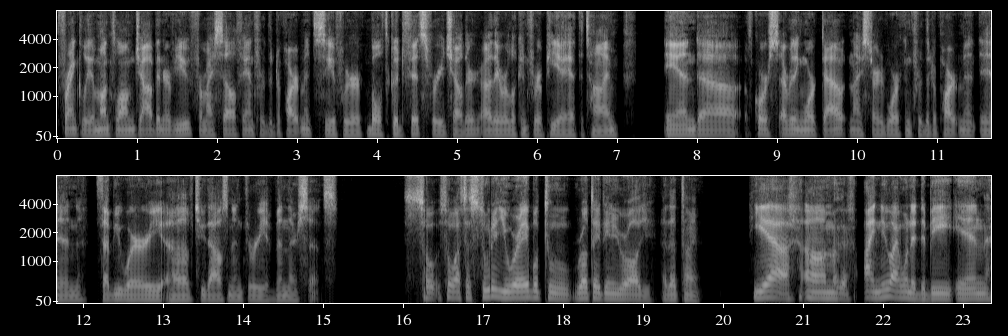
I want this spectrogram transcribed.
frankly, a month long job interview for myself and for the department to see if we were both good fits for each other. Uh, they were looking for a PA at the time, and uh, of course, everything worked out. And I started working for the department in February of 2003. I've been there since. So, so as a student, you were able to rotate in urology at that time. Yeah, um, okay. I knew I wanted to be in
